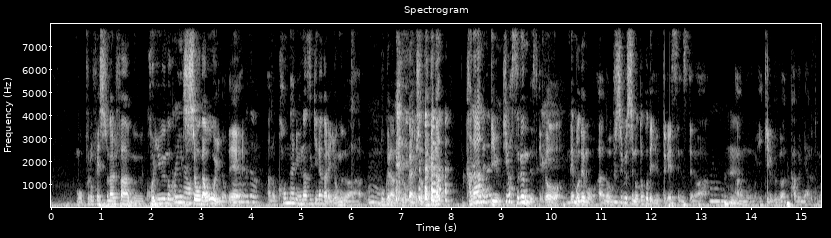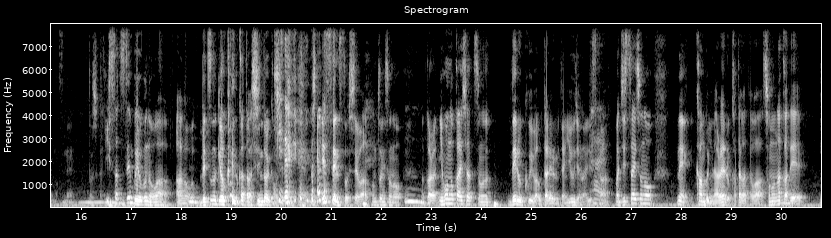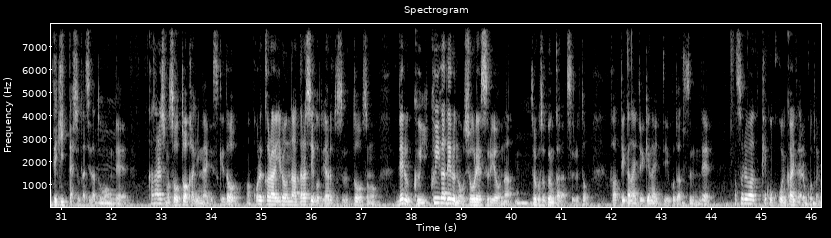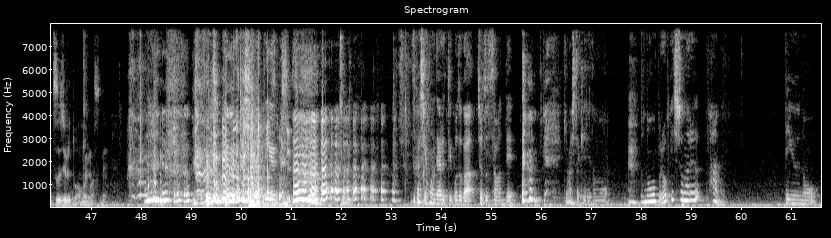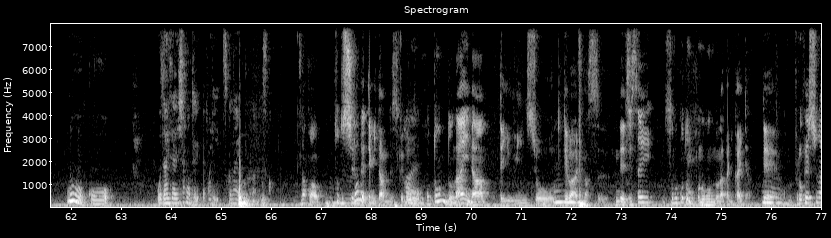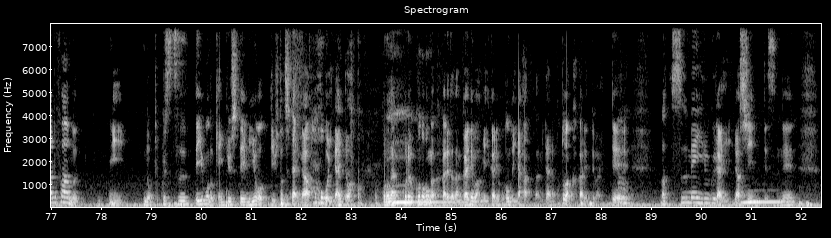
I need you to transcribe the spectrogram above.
もうプロフェッショナルファーム固有の事象が多いのなであのこんなにうなずきながら読むのはうん。僕らの業界の人だけだかなっていう気はするんですけどでもでもあの節々のとこで言ってるエッセンスっていうのは、うん。うんあの生きる部分は多分にあると思いますね。確かに。一冊全部読むのはあの、うん。別の業界の方はしんどいかもしれない。しんどい。うん確かに。エッセンスとしては本当にそのうん。だから日本の会社ってその出る杭は打たれるみたいに言うじゃないですか、はい。まあ、実際そのね幹部になられる方々はその中でできった人たちだと思うんで、必ずしもそうとは限らないですけど、まあ、これからいろんな新しいことをやるとするとその出る杭杭が出るのを奨励するようなうん。それこそ文化だとすると変わっていかないといけないっていうことだとするんでまあそれは結構ここに書いてあることに通じるとは思いますね。難しい。なっていう。難しい。難しい本であるっていうことがちょっと伝わって きましたけれどもそのプロフェッショナルファームっていうののこうを題材にした本ってやっぱり少ないものなんですか？なんかちょっと調べてみたんですけど、はい。ほとんどないなっていう印象ではあります。で実際そのこともこの本の中に書いてあって、うん。プロフェッショナルファームにの特質っていうものを研究してみようっていう人自体がほぼいないと。このなこれこの本が書かれた段階でもアメリカにほとんどいなかったみたいなことは書かれてはいて、うんまあ、数名いるぐらいらしいんですね。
